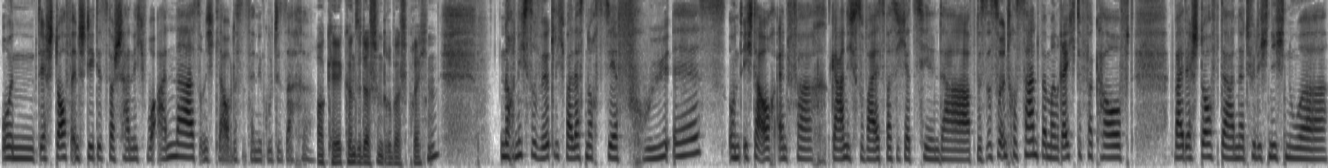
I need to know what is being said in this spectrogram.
und der Stoff entsteht jetzt wahrscheinlich woanders und ich glaube, das ist eine gute Sache. Okay, können Sie da schon drüber sprechen? Noch nicht so wirklich, weil das noch sehr früh ist und ich da auch einfach gar nicht so weiß, was ich erzählen darf. Das ist so interessant, wenn man Rechte verkauft, weil der Stoff da natürlich nicht nur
